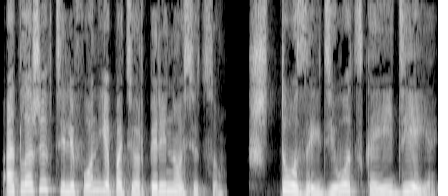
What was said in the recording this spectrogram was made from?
Отложив телефон, я потер переносицу. Что за идиотская идея?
